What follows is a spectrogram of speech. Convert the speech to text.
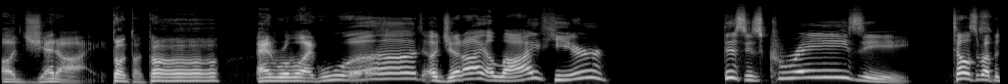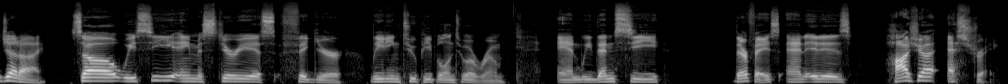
a Jedi. Dun dun dun. And we're like, what? A Jedi alive here? This is crazy. Tell us about the Jedi. So we see a mysterious figure leading two people into a room, and we then see their face, and it is Haja Estree.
